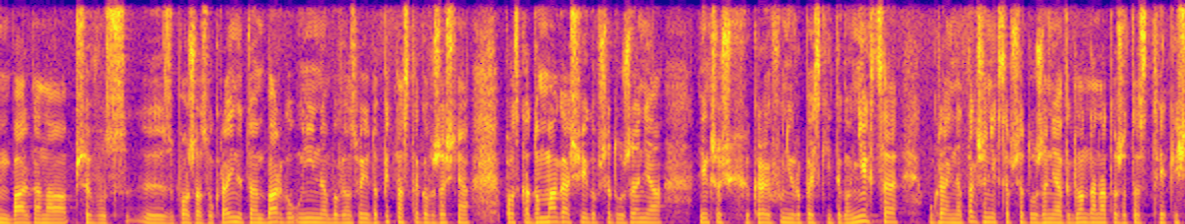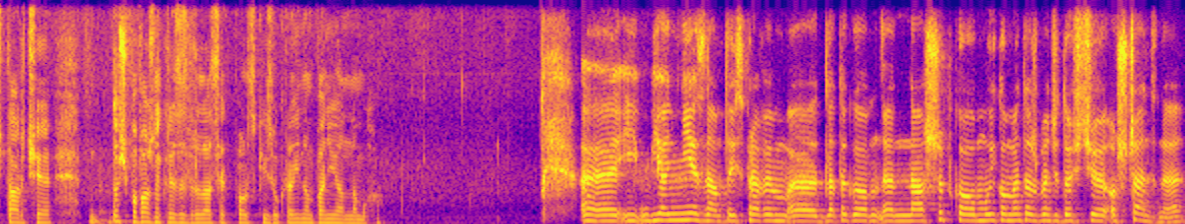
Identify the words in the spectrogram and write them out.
embarga na przywóz y, zboża z Ukrainy. To embargo unijne obowiązuje do 15 września. Polska domaga się jego przedłużenia. Większość krajów Unii Europejskiej tego nie chce. Ukraina także nie chce przedłużenia. Wygląda na to, że to jest jakieś tarcie, dość poważny kryzys w relacjach Polski z Ukrainą. Pani Anna Mucha. E, I ja nie znam tej sprawy, e, dlatego na szybko mój komentarz będzie dość oszczędny.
